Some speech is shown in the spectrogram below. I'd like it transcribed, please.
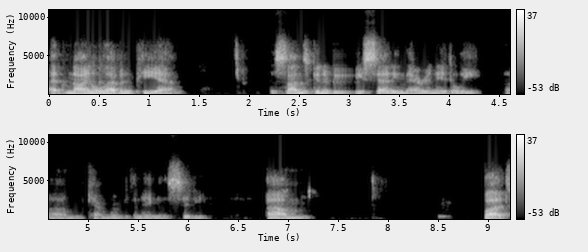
at 9 11 p.m. The sun's going to be setting there in Italy. Um, can't remember the name of the city. Um, but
